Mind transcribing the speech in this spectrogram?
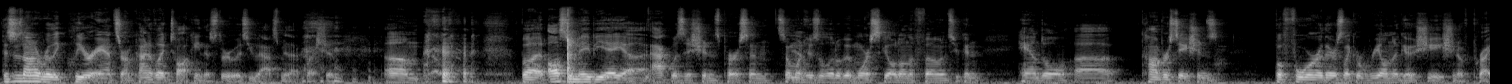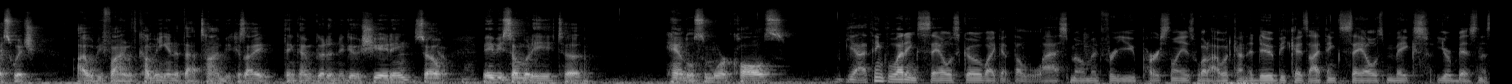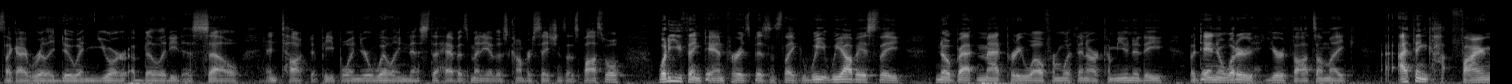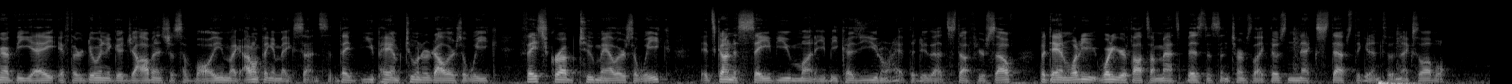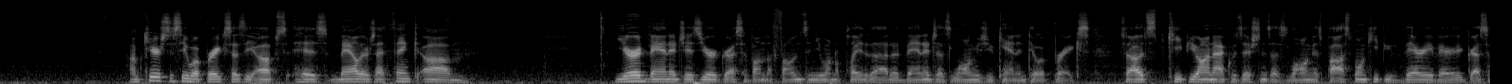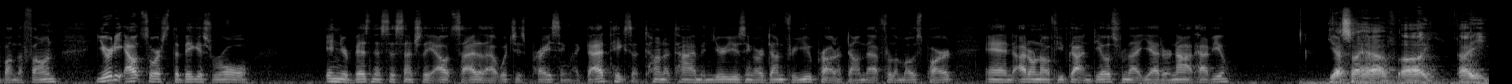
this is not a really clear answer. I'm kind of like talking this through as you asked me that question. um, but also maybe a uh, acquisitions person, someone yeah. who's a little bit more skilled on the phones, who can handle uh, conversations before there's like a real negotiation of price, which I would be fine with coming in at that time because I think I'm good at negotiating. So maybe somebody to handle some more calls yeah, I think letting sales go like at the last moment for you personally is what I would kind of do because I think sales makes your business like I really do and your ability to sell and talk to people and your willingness to have as many of those conversations as possible. What do you think Dan for his business? Like we we obviously know Matt pretty well from within our community, but Daniel, what are your thoughts on like I think firing a VA if they're doing a good job and it's just a volume, like I don't think it makes sense. They you pay them two hundred dollars a week. If they scrub two mailers a week, it's going to save you money because you don't have to do that stuff yourself. But Dan, what are you, what are your thoughts on Matt's business in terms of like those next steps to get him to the next level? I'm curious to see what breaks as he ups his mailers. I think um, your advantage is you're aggressive on the phones and you want to play to that advantage as long as you can until it breaks. So I would keep you on acquisitions as long as possible and keep you very, very aggressive on the phone. You already outsourced the biggest role in your business essentially outside of that, which is pricing. Like that takes a ton of time, and you're using our done for you product on that for the most part. And I don't know if you've gotten deals from that yet or not. Have you? Yes, I have. Uh, I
